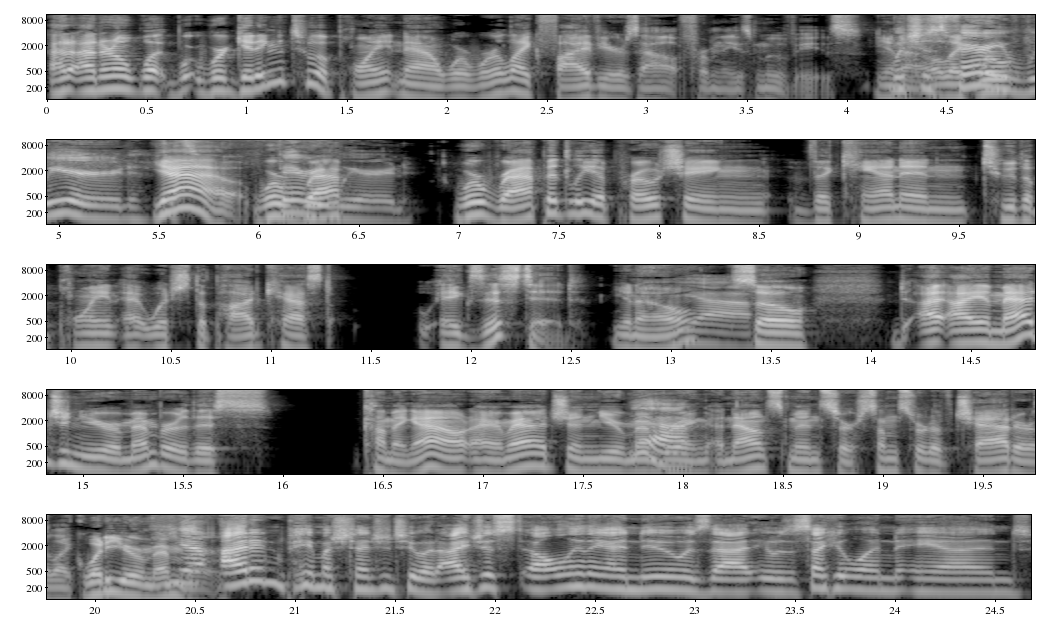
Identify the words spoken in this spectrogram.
I, I don't know what we're- getting to a point now where we're like five years out from these movies, you Which know? is like very weird. yeah, It's we're very rap- weird. we're rapidly approaching the canon to the point at which the podcast existed you know Yeah. so I, I imagine you remember this coming out i imagine you're remembering announcements or some sort of chat or like what do you remember Yeah, I didn't pay much attention to it. I just the only thing I knew is that it was the second one, and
